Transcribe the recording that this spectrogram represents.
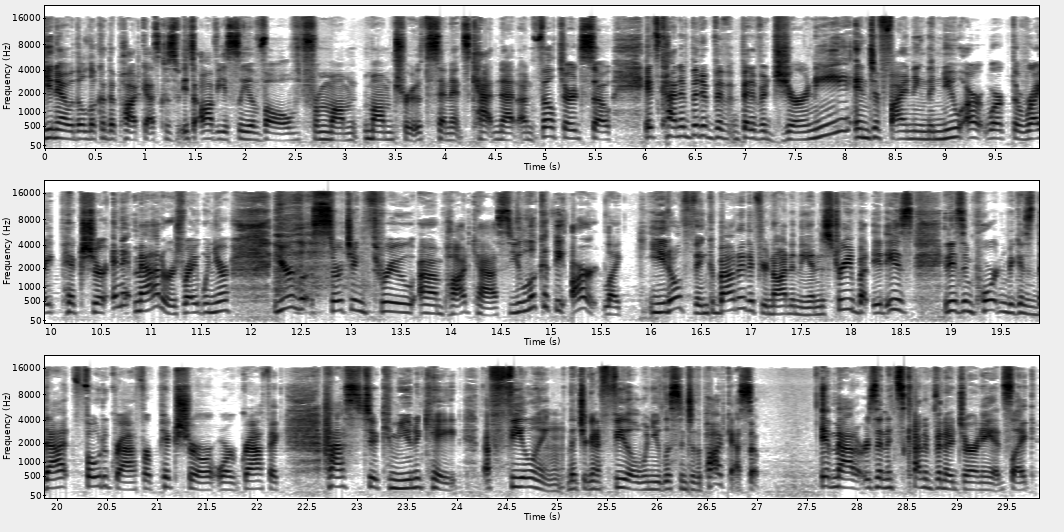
you know, the look of the podcast because it's obviously evolved from Mom Mom Truths and it's Cat Net Unfiltered. So it's kind of been a bit, bit of a journey into finding the new artwork, the right picture, and it matters, right? When you're you're searching through um, podcasts, you look at the art. Like you don't think about it if you're not in the industry, but it is it is important because that photograph or picture or graphic has to communicate a feeling that you're going to feel when you listen to the podcast. So it matters and it's kind of been a journey. It's like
